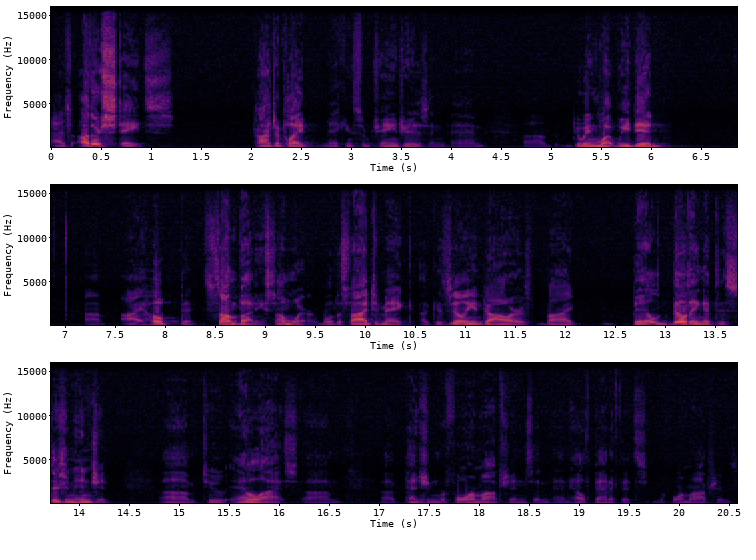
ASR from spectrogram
as other states contemplate making some changes and, and um, doing what we did, um, I hope that somebody somewhere will decide to make a gazillion dollars by build, building a decision engine um, to analyze um, uh, pension reform options and, and health benefits reform options.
